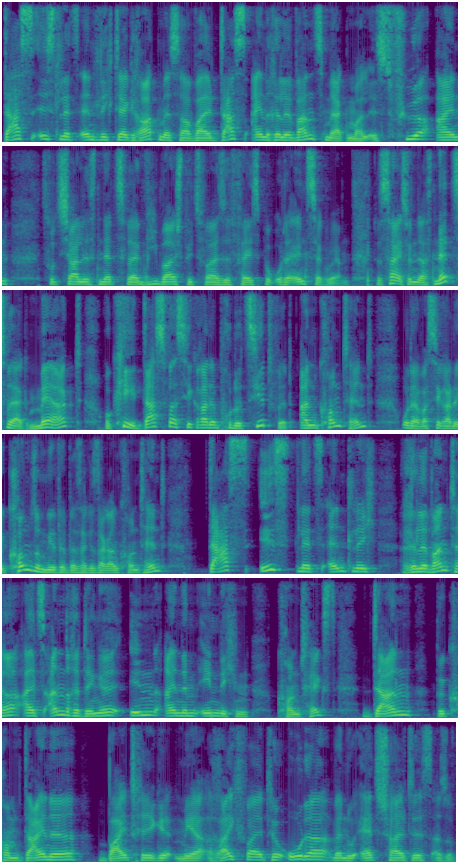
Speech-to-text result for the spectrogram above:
das ist letztendlich der Gradmesser, weil das ein Relevanzmerkmal ist für ein soziales Netzwerk wie beispielsweise Facebook oder Instagram. Das heißt, wenn das Netzwerk merkt, okay, das, was hier gerade produziert wird an Content oder was hier gerade konsumiert wird, besser gesagt an Content, das ist letztendlich relevanter als andere Dinge in einem ähnlichen Kontext, dann bekommen deine Beiträge mehr Reichweite oder wenn du Ads schaltest, also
